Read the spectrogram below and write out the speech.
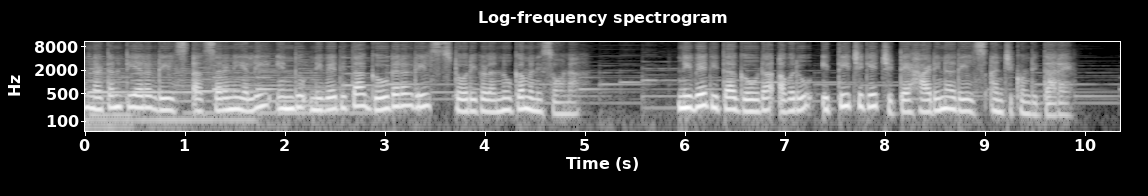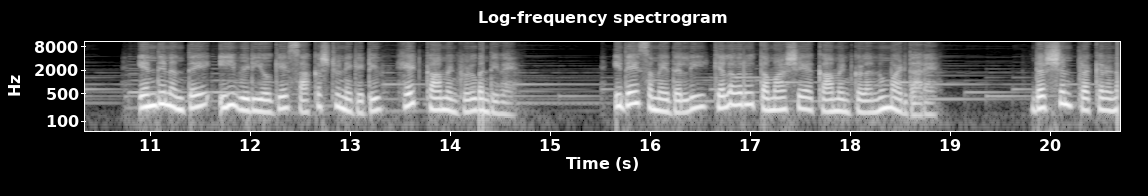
ನಟಂಟಿಯರ ರೀಲ್ಸ್ ಸರಣಿಯಲ್ಲಿ ಇಂದು ನಿವೇದಿತಾ ಗೌಡರ ರೀಲ್ಸ್ ಸ್ಟೋರಿಗಳನ್ನು ಗಮನಿಸೋಣ. ನಿವೇದಿತಾ ಗೌಡ ಅವರು ಇತ್ತೀಚೆಗೆ ಚಿಟ್ಟೆ ಹಾಡಿನ ರೀಲ್ಸ್ ಹಂಚಿಕೊಂಡಿದ್ದಾರೆ. ಎಂದಿನಂತೆ ಈ ವಿಡಿಯೋಗೆ ಸಾಕಷ್ಟು ನೆಗೆಟಿವ್ ಹೇಟ್ ಕಾಮೆಂಟ್ಗಳು ಬಂದಿವೆ. ಇದೇ ಸಮಯದಲ್ಲಿ ಕೆಲವರು ತಮಾಷೆಯ ಕಾಮೆಂಟ್ಗಳನ್ನು ಮಾಡಿದ್ದಾರೆ. ದರ್ಶನ್ ಪ್ರಕರಣ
